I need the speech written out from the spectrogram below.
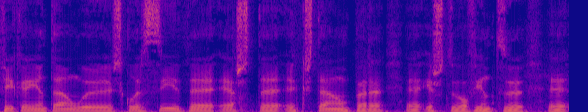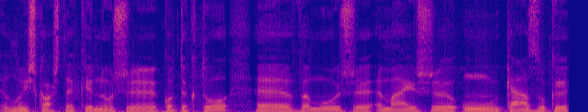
Fica então eh, esclarecida esta eh, questão para eh, este ouvinte Luís Costa que nos contactou. Vamos a mais um caso que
